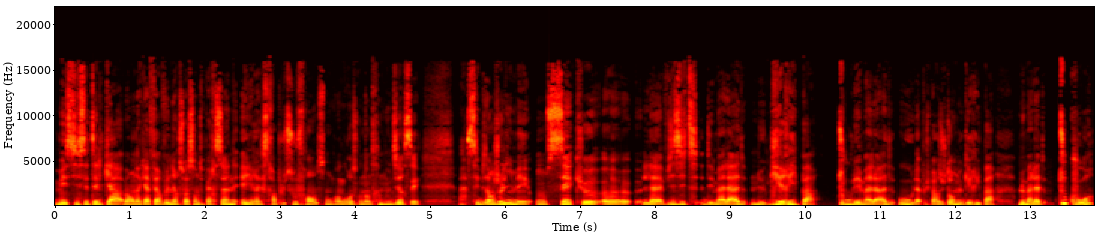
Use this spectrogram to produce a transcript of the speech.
mais si c'était le cas, bah, on n'a qu'à faire venir 60 personnes et il restera plus de souffrance. Donc en gros, ce qu'on est en train de nous dire, c'est bah, c'est bien joli, mais on sait que euh, la visite des malades ne guérit pas tous les malades ou la plupart du temps ne guérit pas le malade tout court.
